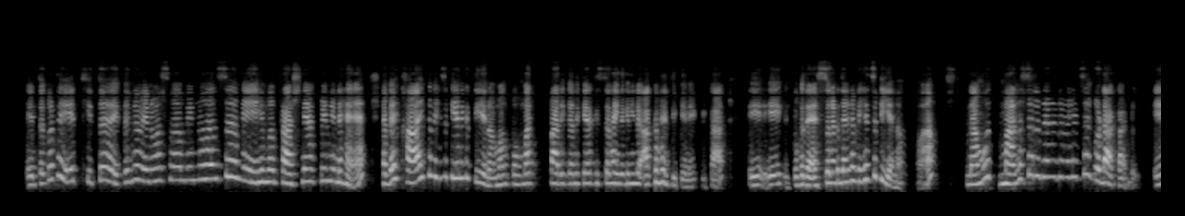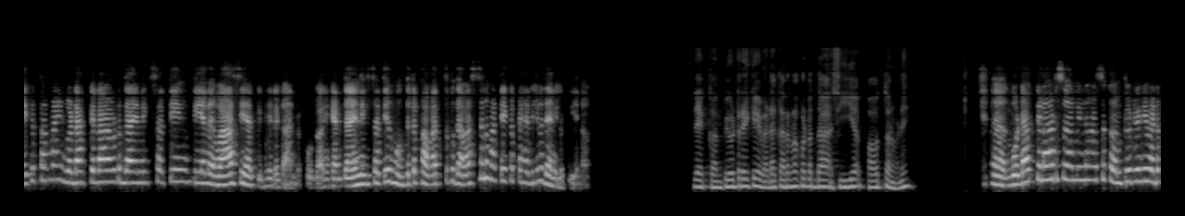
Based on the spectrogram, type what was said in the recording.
එතකොට ඒත් හිත එකඟ වෙනවා ස්වාමීන් වහන්සේ මේ එහෙම ප්‍රශ්නයක් වෙන්නේ නැහැ. හැබැයි කායික වෙහෙස කියන එක තියෙනවා. මම කොහොමත් පරිගණකයක් ඉස්සරහින් ඉඳගෙන ඉන්න අකමැති කෙනෙක් ටිකක්. ඒ ඒ මොකද ඇස් වලට දැනෙන වෙහෙස තියෙනවා. නමුත් මනසට දැනෙන වෙහෙස ගොඩක් අඩුයි. ඒක තමයි ගොඩක් වෙලාවට දෛනික සතියෙන් තියෙන වාසියක් විදිහට ගන්න පුළුවන්. ඒ කියන්නේ දෛනික සතිය හොඳට පවත්වපු දවස්වල මට ඒක පැහැදිලිව දැනෙලා තියෙනවා. දැන් කම්පියුටර් එකේ වැඩ කරනකොට 100 පවත්වනවනේ. ගොඩක් වෙලාවට ස්වාමීන් වහන්සේ කම්පියුටර් එකේ වැඩ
